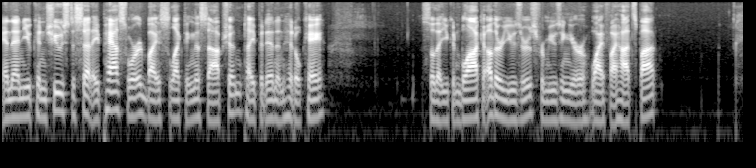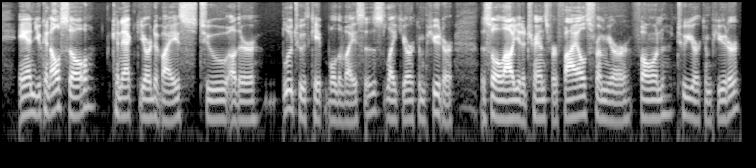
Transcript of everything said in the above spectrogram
And then you can choose to set a password by selecting this option. Type it in and hit OK so that you can block other users from using your Wi-Fi hotspot. And you can also connect your device to other Bluetooth capable devices like your computer. This will allow you to transfer files from your phone to your computer.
